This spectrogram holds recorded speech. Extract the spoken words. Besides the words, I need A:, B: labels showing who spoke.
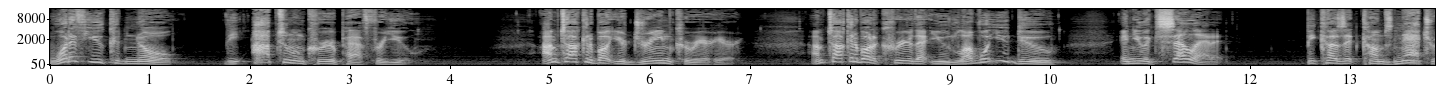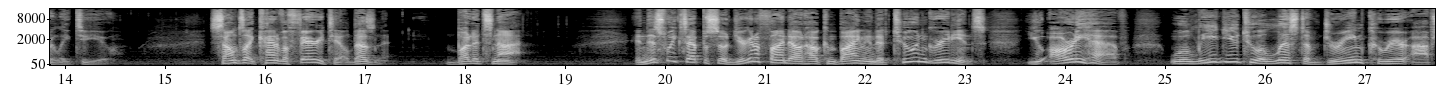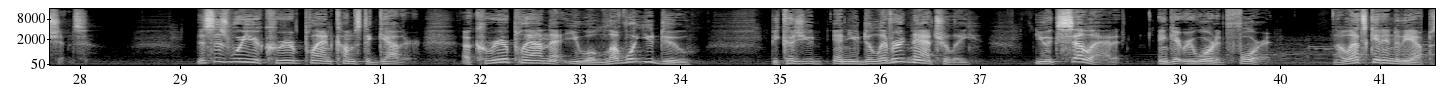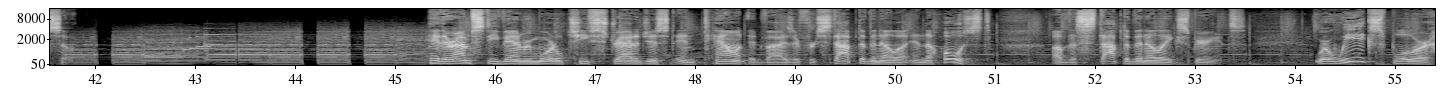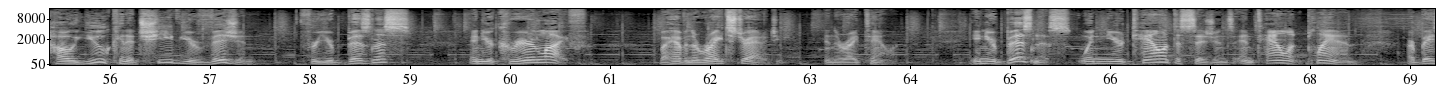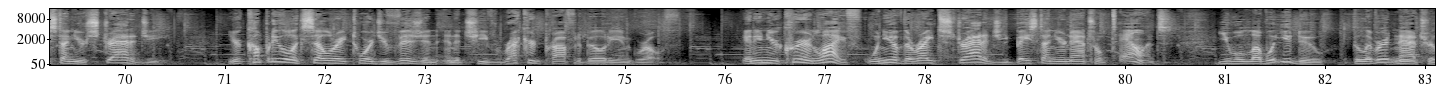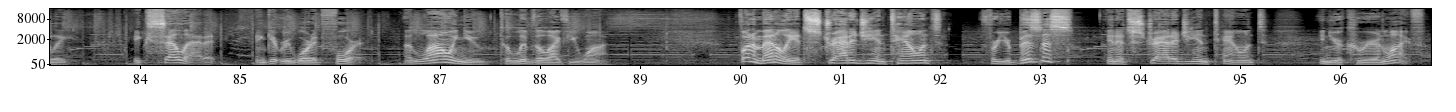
A: What if you could know the optimum career path for you? I'm talking about your dream career here. I'm talking about a career that you love what you do and you excel at it because it comes naturally to you. Sounds like kind of a fairy tale, doesn't it? But it's not. In this week's episode, you're going to find out how combining the two ingredients you already have will lead you to a list of dream career options. This is where your career plan comes together. A career plan that you will love what you do because you and you deliver it naturally, you excel at it and get rewarded for it. Now let's get into the episode. Hey there, I'm Steve Van Remortel, Chief Strategist and Talent Advisor for Stop the Vanilla and the host of the Stop the Vanilla Experience, where we explore how you can achieve your vision for your business and your career in life by having the right strategy and the right talent. In your business, when your talent decisions and talent plan are based on your strategy, your company will accelerate towards your vision and achieve record profitability and growth. And in your career and life, when you have the right strategy based on your natural talents, you will love what you do, deliver it naturally, excel at it, and get rewarded for it, allowing you to live the life you want. Fundamentally, it's strategy and talent for your business, and it's strategy and talent in your career and life.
